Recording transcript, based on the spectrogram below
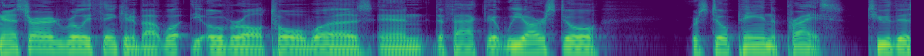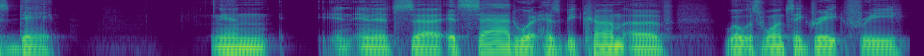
and I started really thinking about what the overall toll was, and the fact that we are still we're still paying the price to this day. And and, and it's uh, it's sad what has become of what was once a great free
